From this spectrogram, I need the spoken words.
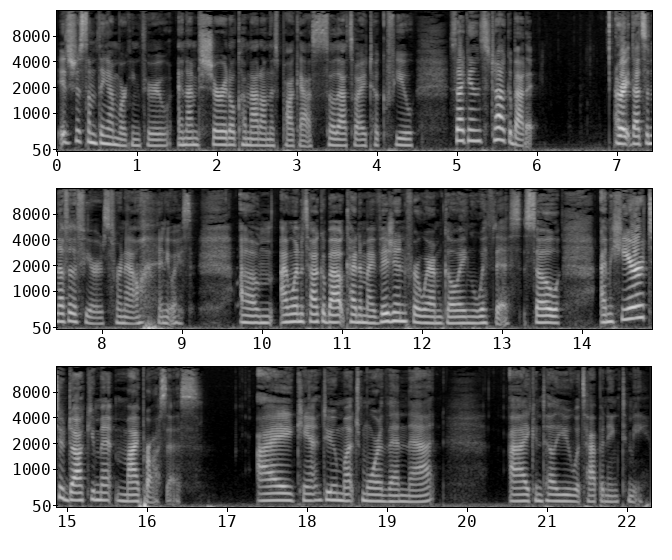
it's just something I'm working through, and I'm sure it'll come out on this podcast. So that's why I took a few seconds to talk about it. All right, that's enough of the fears for now. Anyways, um, I want to talk about kind of my vision for where I'm going with this. So, I'm here to document my process. I can't do much more than that. I can tell you what's happening to me.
